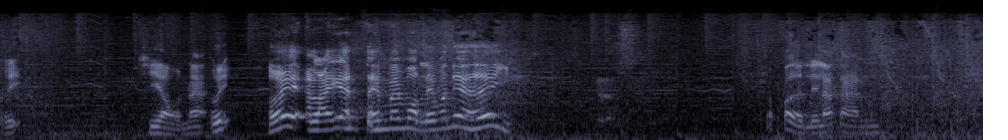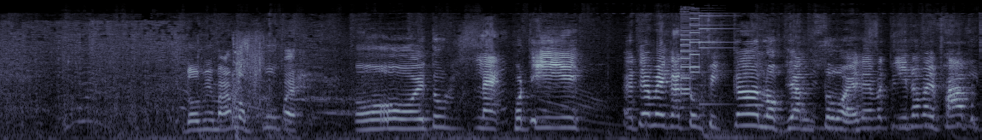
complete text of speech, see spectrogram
เฮ้ยเชี่ยวนะเฮ้ย เฮ้ย อะไรกันเต็มไปหมดเลยวะเนี่ย เฮ้ย ก็เปิดเลยละกัน โดนมีมาร์คหลบคู่ไป โอ้ยตู้แหลกพอดี ไอ้เจ้าเมกาตูฟิกเกอร์หลบอย่างสวยเลยเมื่อกี้ทำไมภาพมัน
